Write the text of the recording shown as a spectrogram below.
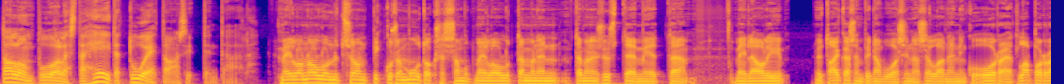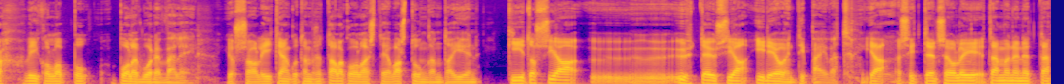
talon puolesta heitä tuetaan sitten täällä? Meillä on ollut nyt, se on pikkusen muutoksessa, mutta meillä on ollut tämmöinen, tämmöinen systeemi, että meillä oli nyt aikaisempina vuosina sellainen niin kuin Oora et Lapora viikonloppu puolen vuoden välein, jossa oli ikään kuin tämmöisen talkoolaisten ja vastuunkantajien kiitos ja yhteys- ja ideointipäivät. Ja sitten se oli tämmöinen, että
